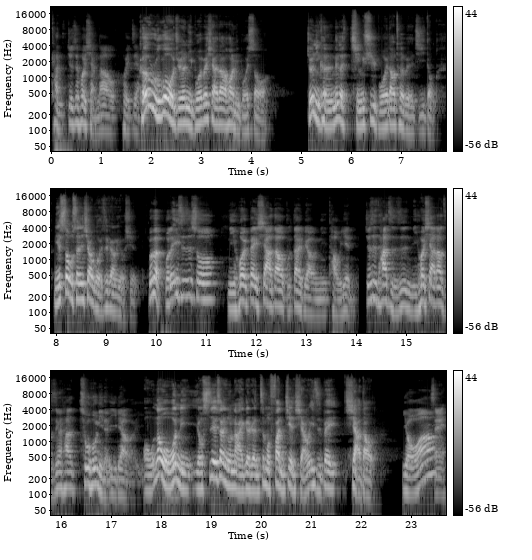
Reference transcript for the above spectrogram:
看，就是会想到会这样。可是如果我觉得你不会被吓到的话，你不会瘦啊。就是你可能那个情绪不会到特别激动，你的瘦身效果也是非常有限。不是，我的意思是说，你会被吓到，不代表你讨厌，就是他只是你会吓到，只是因为他出乎你的意料而已。哦，那我问你，有世界上有哪一个人这么犯贱，想要一直被吓到的？有啊，谁？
